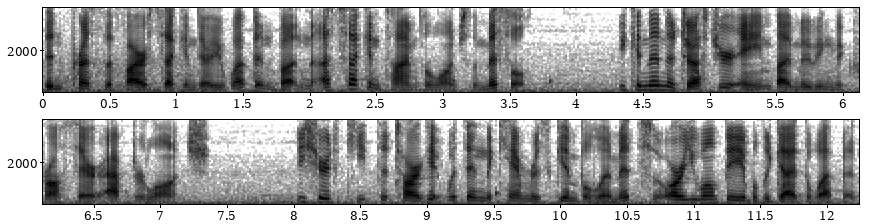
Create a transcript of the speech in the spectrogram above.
Then press the fire secondary weapon button a second time to launch the missile. You can then adjust your aim by moving the crosshair after launch. Be sure to keep the target within the camera's gimbal limits or you won't be able to guide the weapon.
